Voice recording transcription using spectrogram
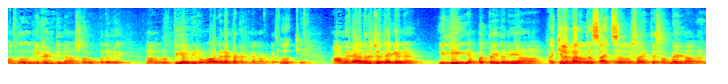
ಒಂದು ನಿಘಂಟಿನ ಸ್ವರೂಪದಲ್ಲಿ ನಾನು ವೃತ್ತಿಯಲ್ಲಿರುವಾಗಲೇ ಪ್ರಕಟಣೆ ಮಾಡಿದೆ. ಓಕೆ. ಆಮೇಲೆ ಅದರ ಜೊತೆಗೇನೆ ಇಲ್ಲಿ ಎಪ್ಪತ್ತೈದನೆಯ ಅಖಿಲ ಭಾರತ ಸಾಹಿತ್ಯ ಸಾಹಿತ್ಯ ಸಮ್ಮೇಳನ ಆದಾಗ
